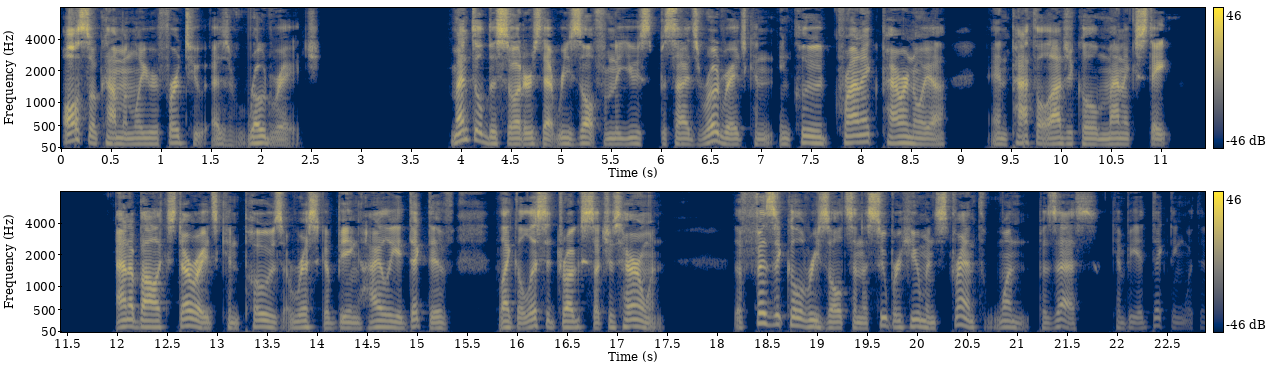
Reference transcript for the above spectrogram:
also commonly referred to as road rage. Mental disorders that result from the use besides road rage can include chronic paranoia and pathological manic state. Anabolic steroids can pose a risk of being highly addictive, like illicit drugs such as heroin. The physical results and the superhuman strength one possesses can be addicting within it.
